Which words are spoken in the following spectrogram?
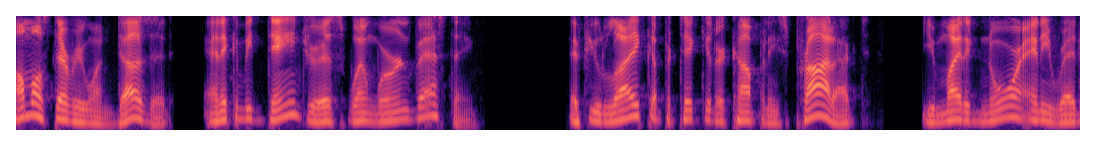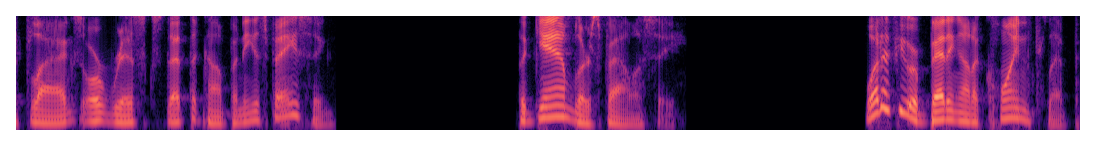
Almost everyone does it, and it can be dangerous when we're investing. If you like a particular company's product, you might ignore any red flags or risks that the company is facing. The gambler's fallacy. What if you were betting on a coin flip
